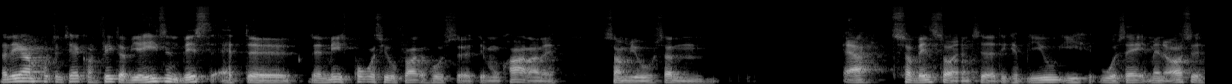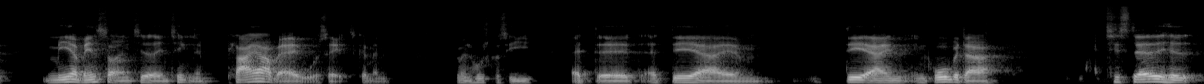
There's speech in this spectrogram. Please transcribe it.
Der ligger en potentiel konflikt, og vi har hele tiden vidst, at øh, den mest progressive fløj hos øh, demokraterne, som jo sådan er så venstreorienteret, det kan blive i USA, men også mere venstreorienteret end tingene plejer at være i USA, skal man, skal man huske at sige. At, øh, at det er, øh, det er en, en gruppe, der til stadighed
